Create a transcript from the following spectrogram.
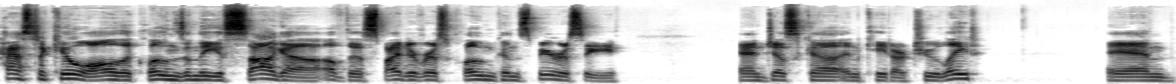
has to kill all the clones in the saga of the Spider-Verse clone conspiracy. And Jessica and Kate are too late, and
